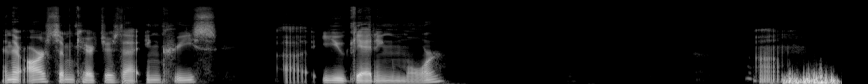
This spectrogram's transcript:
And there are some characters that increase uh, you getting more. Um,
